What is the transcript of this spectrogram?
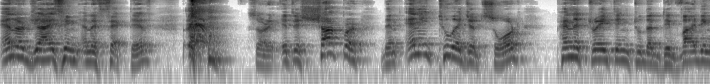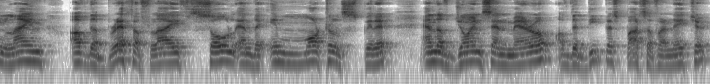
energizing, and effective. Sorry, it is sharper than any two edged sword, penetrating to the dividing line of the breath of life, soul, and the immortal spirit, and of joints and marrow, of the deepest parts of our nature,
